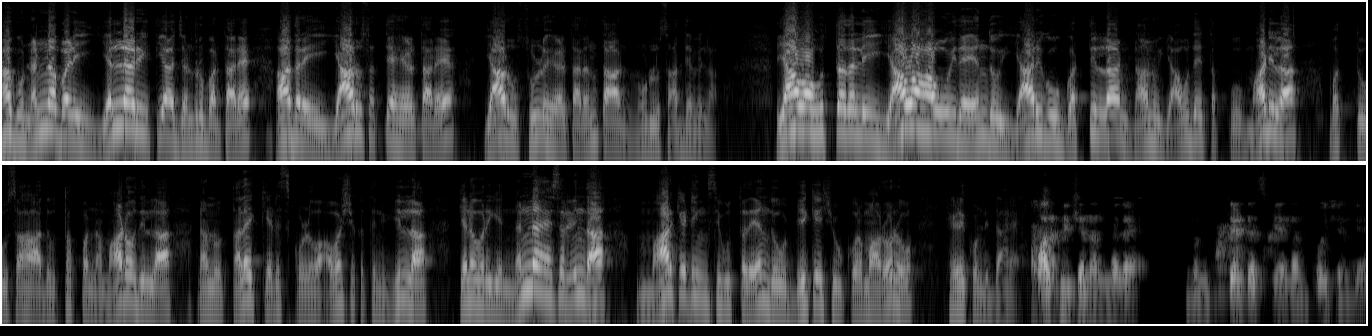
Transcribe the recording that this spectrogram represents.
ಹಾಗೂ ನನ್ನ ಬಳಿ ಎಲ್ಲ ರೀತಿಯ ಜನರು ಬರ್ತಾರೆ ಆದರೆ ಯಾರು ಸತ್ಯ ಹೇಳ್ತಾರೆ ಯಾರು ಸುಳ್ಳು ಹೇಳ್ತಾರೆ ಅಂತ ನೋಡಲು ಸಾಧ್ಯವಿಲ್ಲ. ಯಾವ ಹುತ್ತದಲ್ಲಿ ಯಾವ ಹಾವು ಇದೆ ಎಂದು ಯಾರಿಗೂ ಗೊತ್ತಿಲ್ಲ ನಾನು ಯಾವುದೇ ತಪ್ಪು ಮಾಡಿಲ್ಲ ಮತ್ತು ಸಹ ಅದು ತಪ್ಪನ್ನು ಮಾಡೋದಿಲ್ಲ ನಾನು ತಲೆ ಕೆಡಿಸಿಕೊಳ್ಳುವ ಅವಶ್ಯಕತೆಯೂ ಇಲ್ಲ. ಕೆಲವರಿಗೆ ನನ್ನ ಹೆಸರಿನಿಂದ ಮಾರ್ಕೆಟಿಂಗ್ ಸಿಗುತ್ತದೆ ಎಂದು ಡಿ ಕೆ ಶಿವಕುಮಾರ್ ಅವರು ಹೇಳಿಕೊಂಡಿದ್ದಾರೆ. ನನ್ನ ಸ್ಟೇಟಸ್ಗೆ ನನ್ನ ಪೊಸಿಷನ್ಗೆ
